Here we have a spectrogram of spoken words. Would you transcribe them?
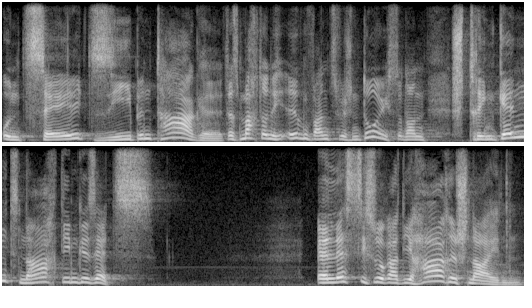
und zählt sieben Tage. Das macht er nicht irgendwann zwischendurch, sondern stringent nach dem Gesetz. Er lässt sich sogar die Haare schneiden.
